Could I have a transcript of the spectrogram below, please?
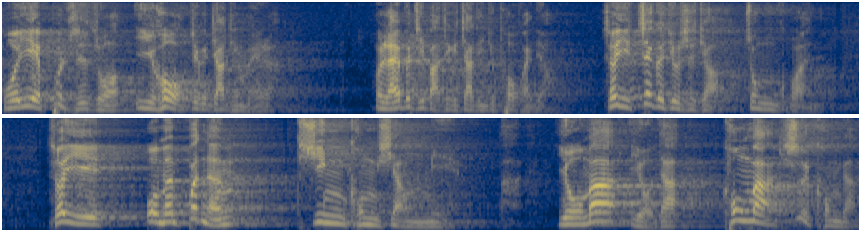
我也不执着以后这个家庭没了，我来不及把这个家庭就破坏掉。所以这个就是叫中观。所以我们不能心空相灭啊，有吗？有的。空吗？是空的，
